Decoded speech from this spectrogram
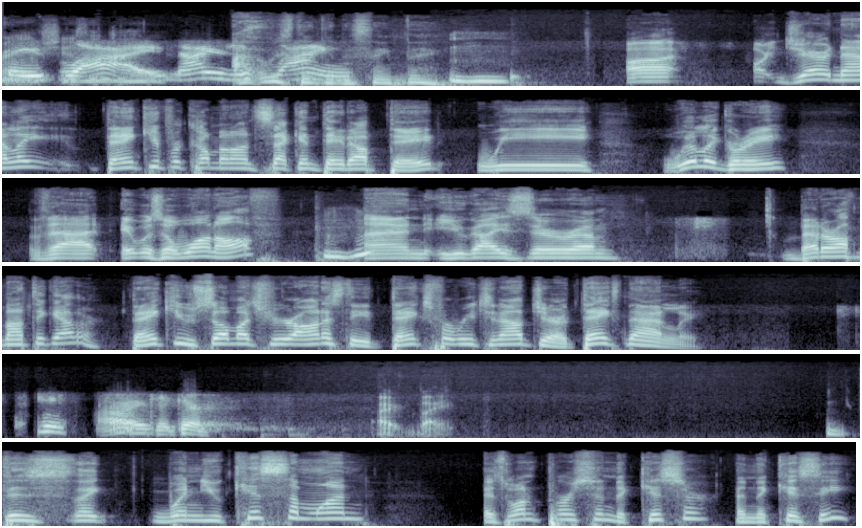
faced lie. Now you're just lying. The same thing. Uh, all right, Jared, Natalie, thank you for coming on Second Date Update. We will agree that it was a one-off, and you guys are um, better off not together. Thank you so much for your honesty. Thanks for reaching out, Jared. Thanks, Natalie. All right, take care. All right, bye. This like when you kiss someone, is one person the kisser and the kissee?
